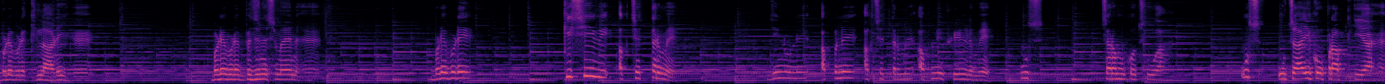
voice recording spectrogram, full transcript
बड़े बड़े खिलाड़ी हैं बड़े बड़े बिजनेसमैन हैं बड़े बड़े किसी भी अक्षेत्र में, जिन्होंने अपने अक्षेत्र में, अपनी फ़ील्ड में उस चरम को छुआ है, उस ऊंचाई को प्राप्त किया है।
